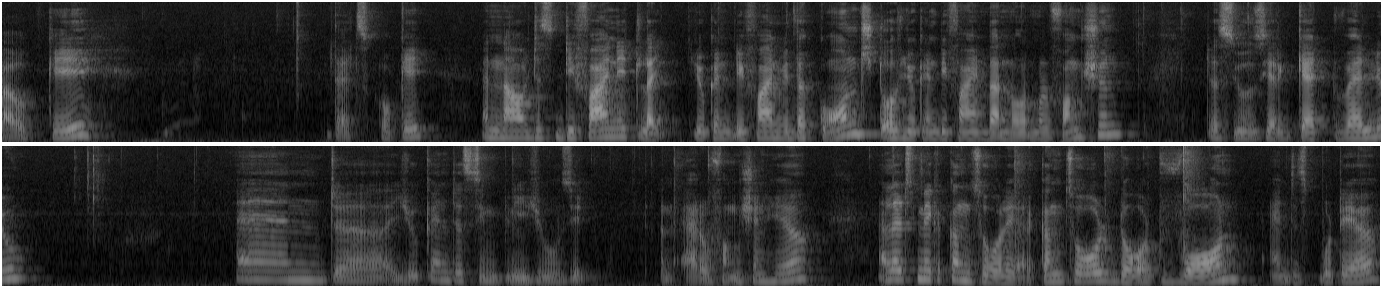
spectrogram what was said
Okay. That's okay. And now just define it. Like you can define with the const or you can define the normal function. Just use here get value and uh, you can just simply use it an arrow function here. And let's make a console here. console dot warn and just put here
